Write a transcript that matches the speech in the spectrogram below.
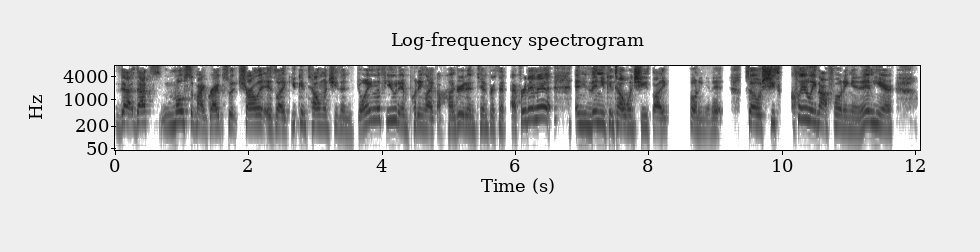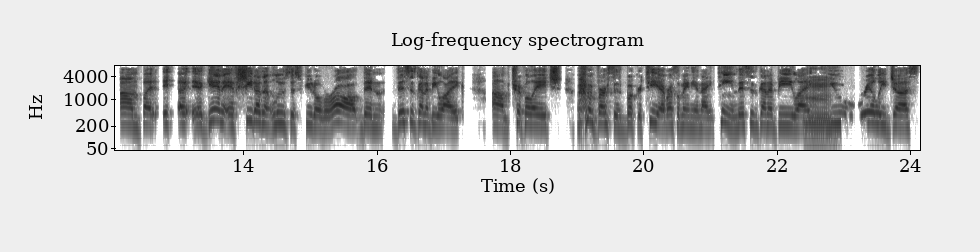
that that's most of my gripes with Charlotte is like you can tell when she's enjoying the feud and putting like hundred and ten percent effort in it, and then you can tell when she's like phoning it in. So she's clearly not phoning it in here. Um, but it, uh, again, if she doesn't lose this feud overall, then this is going to be like um, Triple H versus Booker T at WrestleMania 19. This is going to be like mm. you really just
